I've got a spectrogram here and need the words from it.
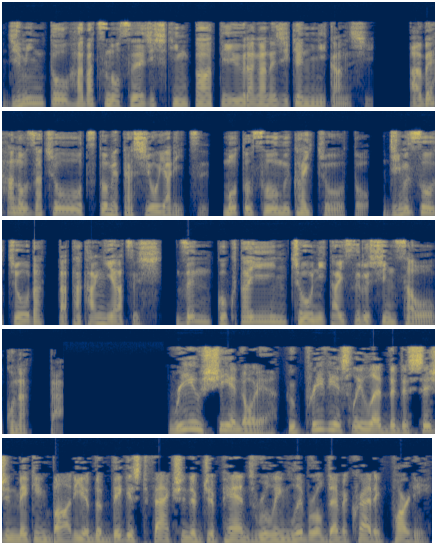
自民党派閥の政治資金パーティー裏金事件に関し、安倍派の座長を務めた塩谷律元総務会長と事務総長だった高木敦前国対委員長に対する審査を行った。Ryu Shianoya, who previously led the decision-making body of the biggest faction of Japan's ruling Liberal Democratic Party,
